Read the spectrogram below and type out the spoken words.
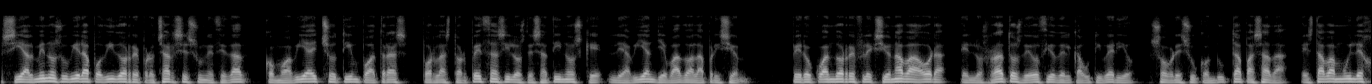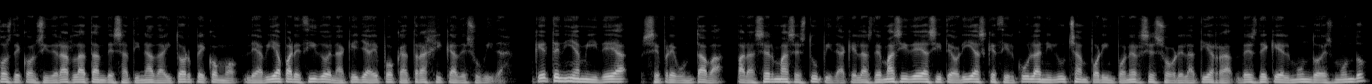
Si al menos hubiera podido reprocharse su necedad, como había hecho tiempo atrás, por las torpezas y los desatinos que le habían llevado a la prisión. Pero cuando reflexionaba ahora, en los ratos de ocio del cautiverio, sobre su conducta pasada, estaba muy lejos de considerarla tan desatinada y torpe como le había parecido en aquella época trágica de su vida. ¿Qué tenía mi idea, se preguntaba, para ser más estúpida que las demás ideas y teorías que circulan y luchan por imponerse sobre la Tierra desde que el mundo es mundo?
